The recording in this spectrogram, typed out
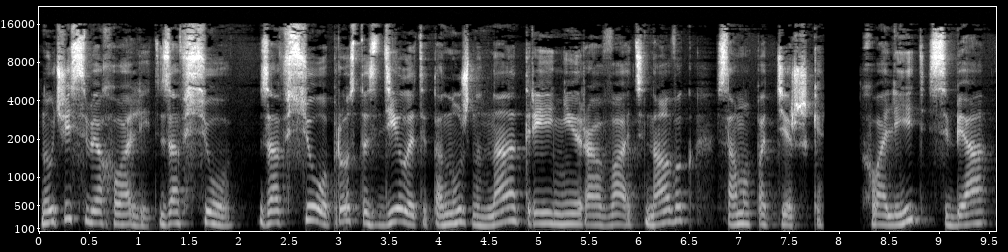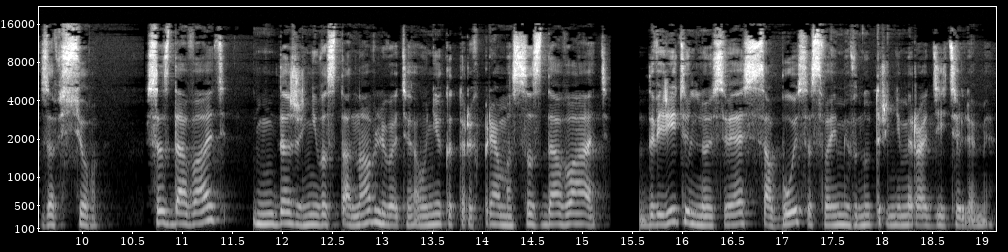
Научись себя хвалить за все, за все. Просто сделать это нужно натренировать навык самоподдержки. Хвалить себя за все. Создавать, даже не восстанавливать, а у некоторых прямо создавать доверительную связь с собой, со своими внутренними родителями.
